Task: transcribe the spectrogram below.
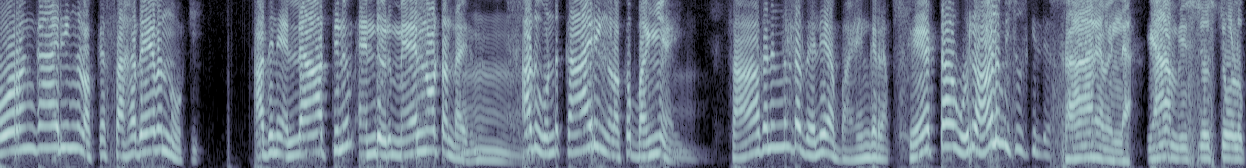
പുറം കാര്യങ്ങളൊക്കെ സഹദേവൻ നോക്കി. അതിന് എല്ലാത്തിനും എന്റെ ഒരു മേൽനോട്ടുണ്ടായിരുന്നു. അതുകൊണ്ട് കാര്യങ്ങളൊക്കെ ഭംഗിയായി. സാധനങ്ങളുടെ വിലയാ ഭയങ്കരം. കേട്ടാ ഒരാളും വിശ്വസിക്കില്ല. സാരമില്ല. ഞാൻ വിശ്വസിച്ചോളും.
